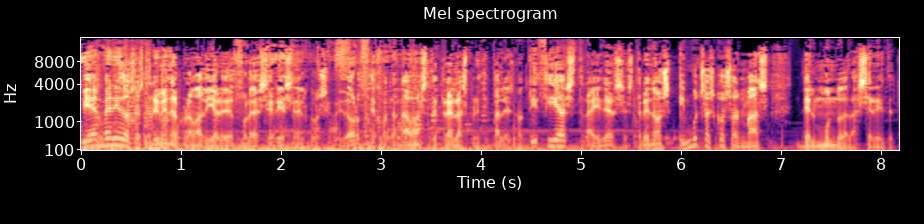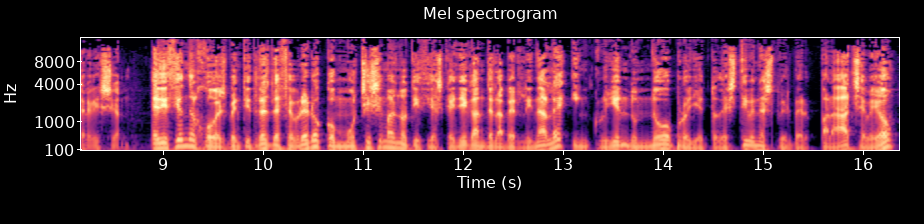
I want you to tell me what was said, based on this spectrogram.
Bienvenidos a Streaming, el programa diario de Fuera de Series en el consumidor. CJ Navas te trae las principales noticias, trailers, estrenos y muchas cosas más del mundo de las series de televisión. Edición del jueves 23 de febrero con muchísimas noticias que llegan de la Berlinale, incluyendo un nuevo proyecto de Steven Spielberg para HBO,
